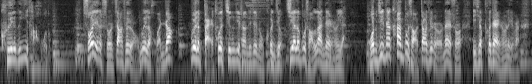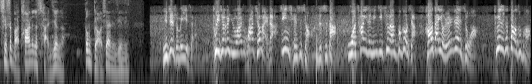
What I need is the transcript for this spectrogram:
亏了个一塌糊涂，所以那时候张学友为了还账，为了摆脱经济上的这种困境，接了不少烂电影演，我们今天看不少张学友那时候一些破电影里边，其实把他那个惨境啊，都表现的淋漓。你这什么意思？推车跟鱼丸是花钱买的，金钱是小，日子是大。我苍蝇的名气虽然不够响，好歹有人认识我。推着车到处跑，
